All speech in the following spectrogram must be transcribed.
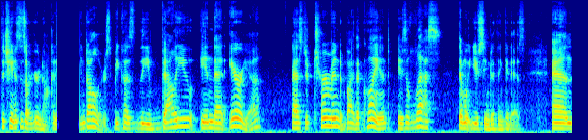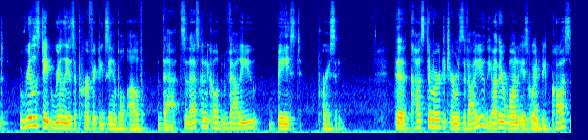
the chances are you're not going to get dollars because the value in that area as determined by the client is less than what you seem to think it is. And real estate really is a perfect example of that. So that's going to be called value based pricing. The customer determines the value. The other one is going to be cost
